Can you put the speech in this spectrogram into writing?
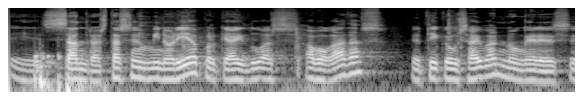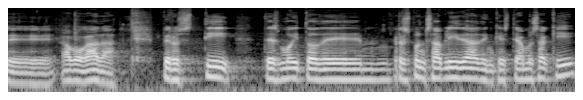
Eh, Sandra, estás en minoría? Porque hai dúas abogadas. E ti que os saiban non eres eh, abogada. Pero ti tes moito de mm, responsabilidade en que esteamos aquí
